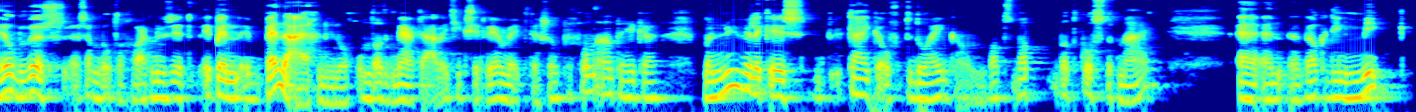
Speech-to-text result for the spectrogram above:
heel bewust, zeg maar de opdracht waar ik nu zit. Ik ben, ik ben daar eigenlijk nu nog, omdat ik merk, ja weet je, ik zit weer een beetje tegen zo'n plafond aan te hikken. Maar nu wil ik eens kijken of ik er doorheen kan. Wat, wat, wat kost het mij? En, en, en welke dynamiek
